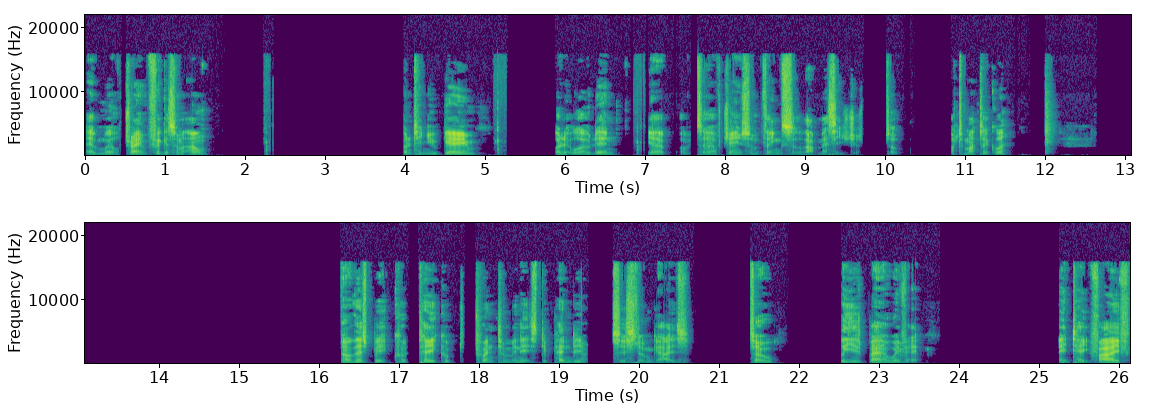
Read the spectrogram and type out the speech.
and we'll try and figure something out. Continue game, let it load in. Yeah, obviously I've changed some things so that message just pops up automatically. Now this bit could take up to 20 minutes depending on the system guys. So please bear with it. May take 5,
